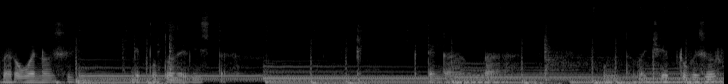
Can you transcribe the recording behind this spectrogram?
Pero bueno, ese es mi, punto de vista. Que tengan una noche, profesor.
